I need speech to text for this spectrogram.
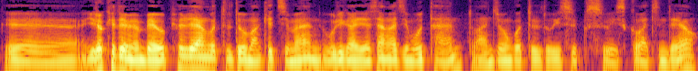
그, 이렇게 되면 매우 편리한 것들도 많겠지만 우리가 예상하지 못한 또 안 좋은 것들도 있을 수 있을 것 같은데요.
